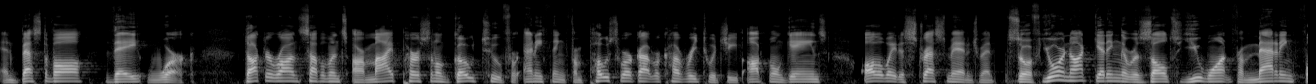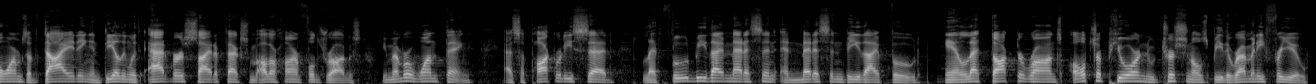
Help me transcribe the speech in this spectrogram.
and best of all, they work. Dr. Ron's supplements are my personal go to for anything from post workout recovery to achieve optimal gains all the way to stress management. So if you're not getting the results you want from maddening forms of dieting and dealing with adverse side effects from other harmful drugs, remember one thing. As Hippocrates said, let food be thy medicine and medicine be thy food. And let Dr. Ron's ultra pure nutritionals be the remedy for you.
